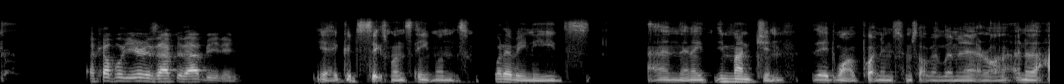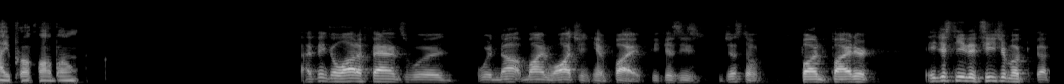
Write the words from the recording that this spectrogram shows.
a couple years after that beating. Yeah, a good six months, eight months, whatever he needs. And then I imagine they'd want to put him in some sort of eliminator or another high profile bout. I think a lot of fans would would not mind watching him fight because he's just a fun fighter. You just need to teach him a, a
